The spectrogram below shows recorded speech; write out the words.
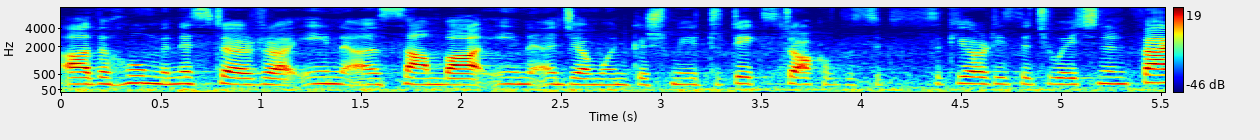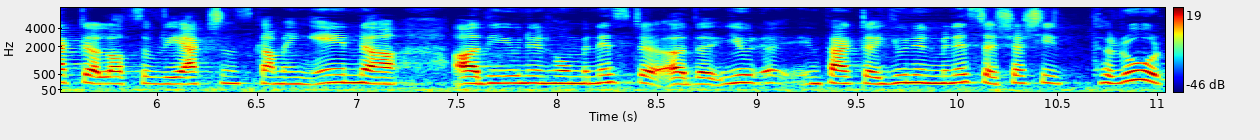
uh the Home Minister uh, in uh, Samba in Jammu and Kashmir to take stock of the security situation. In fact, lots of reactions coming in. the Union Home Minister, the in fact, Union Minister Shashi Tharoor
